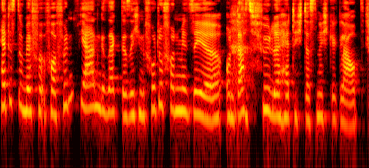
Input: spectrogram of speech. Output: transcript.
Hättest du mir vor, fünf Jahren gesagt, dass ich ein Foto von mir sehe und das fühle, hätte ich das nicht geglaubt.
